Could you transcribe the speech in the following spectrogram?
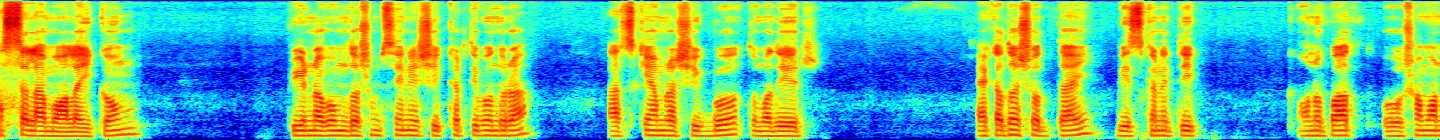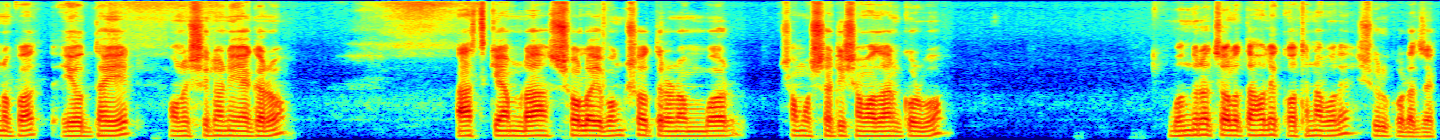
আসসালামু আলাইকুম। প্রিয় নবম, দশম শ্রেণির শিক্ষার্থী বন্ধুরা, আজকে আমরা শিখব তোমাদের একাদশ অধ্যায়, বীজগাণিতিক অনুপাত ও সমানুপাত এই অধ্যায়ের অনুশীলনী এগারো। আজকে আমরা ষোলো এবং সতেরো নম্বর সমস্যাটি সমাধান করব। বন্ধুরা, চলো তাহলে কথা না বলে শুরু করা যাক।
